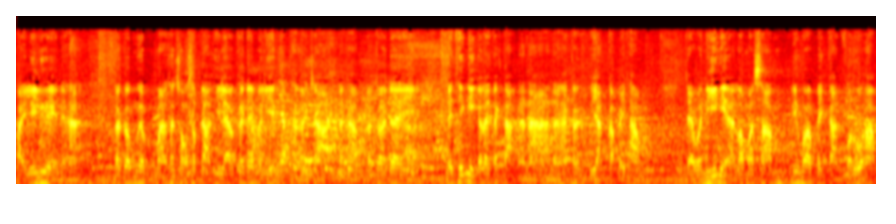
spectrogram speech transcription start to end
ไปเรื่อยๆนะฮะ แล้วก็เมื่อมาสักสองสัปดาห์ที่แล้วก็ได้มาเรียนกับทางอาจารย์นะครับ แล้วก็ได้ได้เทคนิคอะไรต่างๆ นานา นะฮะ ก็พยายามกลับไปทำแต่วันนี้เนี่ยเรามาซ้ำเรียกว่าเป็นการ follow up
